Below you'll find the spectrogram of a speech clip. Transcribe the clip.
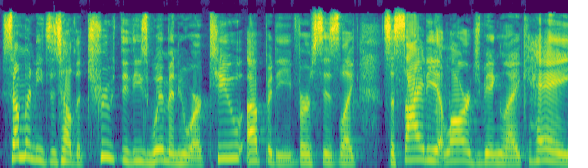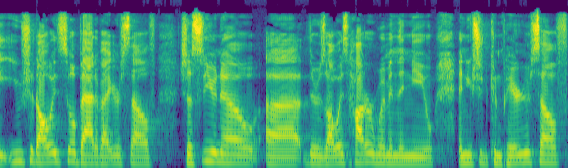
someone needs to tell the truth to these women who are too uppity versus like society at large being like, hey, you should always feel bad about yourself. Just so you know, uh, there's always hotter women than you, and you should compare yourself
